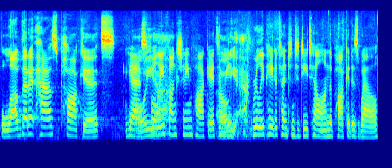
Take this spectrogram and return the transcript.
Love that it has pockets. Yes, Oh, fully yeah. functioning pockets. And Oh, we yeah. really paid attention to detail on the pocket as well,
